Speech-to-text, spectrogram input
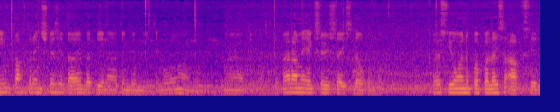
Impact wrench kasi tayo, ba't di natin gamitin? Oo nga, natin. Para may exercise daw ko. Tapos yung ano pa pala sa axle,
